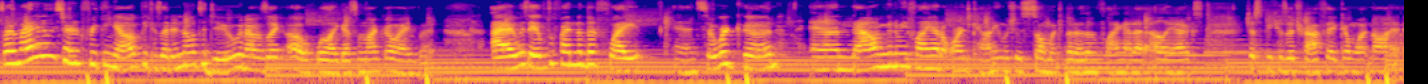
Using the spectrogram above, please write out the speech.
So I immediately started freaking out because I didn't know what to do and I was like, oh, well, I guess I'm not going, but I was able to find another flight and so we're good. And now I'm gonna be flying out of Orange County, which is so much better than flying out of LAX just because of traffic and whatnot.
